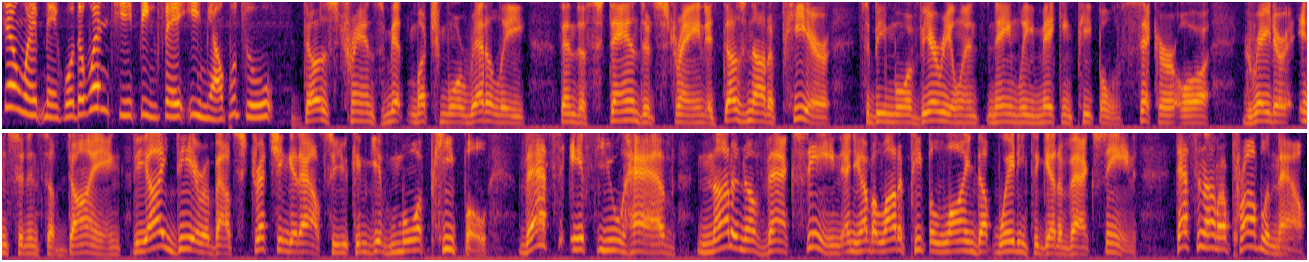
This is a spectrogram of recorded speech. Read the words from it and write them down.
认为美国的问题并非疫苗不足。Does transmit much more readily than the standard strain. It does not appear to be more virulent, namely making people sicker or greater incidence of dying. The idea about stretching it out so you can give more people, that's if you have not enough vaccine and you have a lot of people lined up waiting to get a vaccine. That's not our problem now.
